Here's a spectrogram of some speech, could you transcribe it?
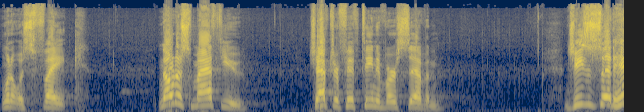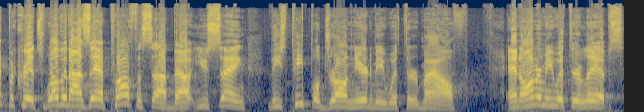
when it was fake. Notice Matthew chapter 15 and verse 7. Jesus said, Hypocrites, well did Isaiah prophesy about you, saying, These people draw near to me with their mouth and honor me with their lips,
